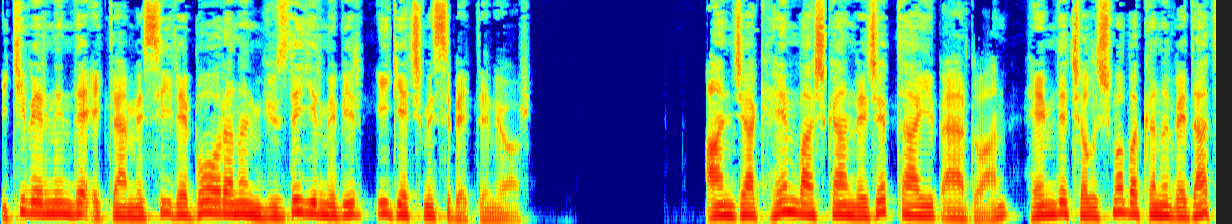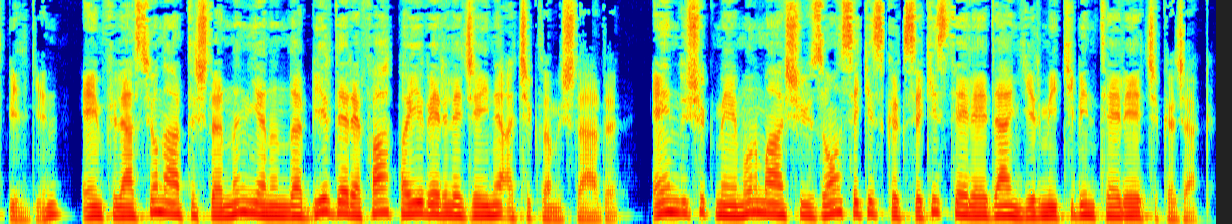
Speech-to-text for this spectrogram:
iki verinin de eklenmesiyle bu oranın %21'i geçmesi bekleniyor. Ancak hem Başkan Recep Tayyip Erdoğan hem de Çalışma Bakanı Vedat Bilgin, enflasyon artışlarının yanında bir de refah payı verileceğini açıklamışlardı. En düşük memur maaşı 118.48 TL'den 22.000 TL'ye çıkacak.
